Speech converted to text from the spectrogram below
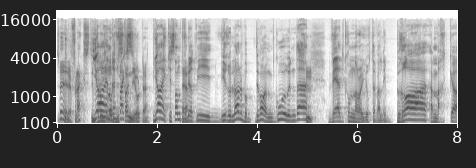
Det er en refleks. Det ja, en refleks. gjort det. Ja, ikke sant? Fordi at vi, vi rulla, det, var- det var en god runde. Mm. Vedkommende hadde gjort det veldig bra. Jeg merka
